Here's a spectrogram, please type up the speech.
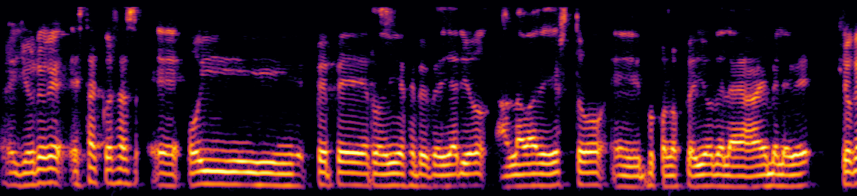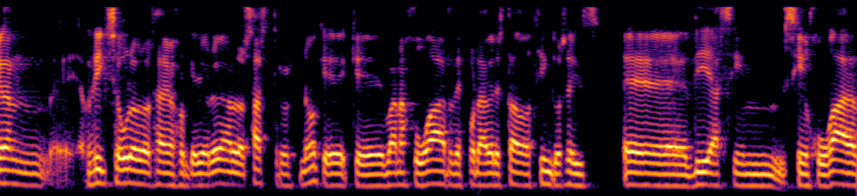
Eh, yo creo que estas cosas, eh, hoy Pepe Rodríguez de Pepe Diario hablaba de esto eh, pues con los playoffs de la MLB. Creo que eran, eh, Rick seguro que lo sabe mejor que yo, creo que eran los Astros, ¿no? Que, que van a jugar después de haber estado cinco o seis días sin, sin jugar,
